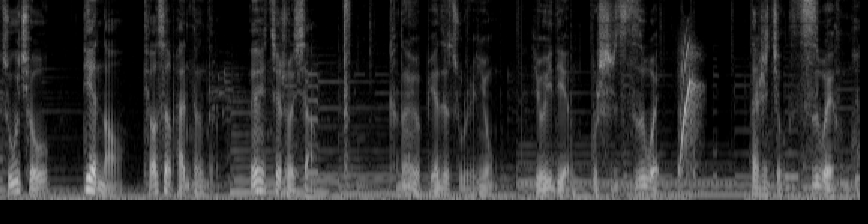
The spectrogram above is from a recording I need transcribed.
足球、电脑、调色盘等等。哎，这时候想，可能有别的主人用，有一点不是滋味。但是酒的滋味很好。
